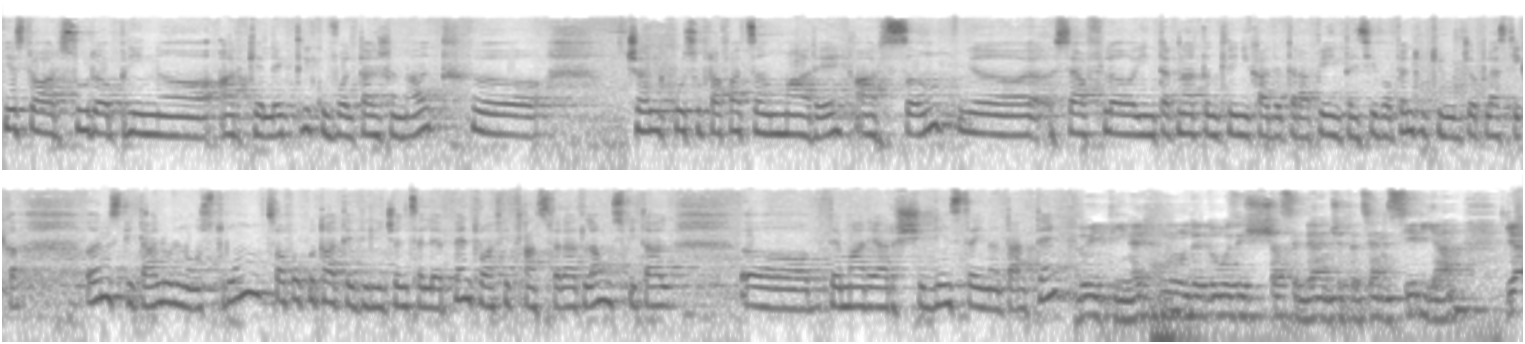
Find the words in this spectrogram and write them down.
Este o arsură prin uh, arc electric cu voltaj înalt uh, cel cu suprafață mare, arsă, uh, se află internat în clinica de terapie intensivă pentru chirurgie plastică în spitalul nostru. S-au făcut toate diligențele pentru a fi transferat la un spital uh, de mare arș din străinătate. Doi tineri, unul de 26 de ani cetățean sirian, iar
